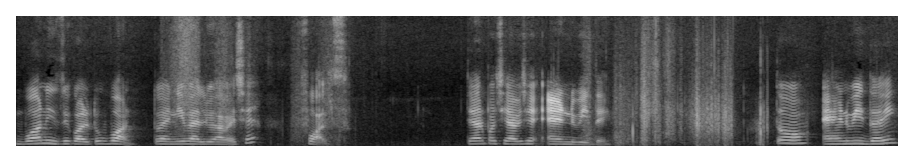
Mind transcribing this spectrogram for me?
one is equal to one તો એની વેલ્યુ આવે છે ફોલ્સ ત્યાર પછી આવે છે એન્ડ વિધેય. તો એન્ડ વિધેય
